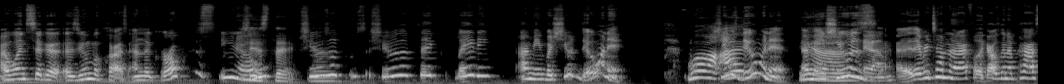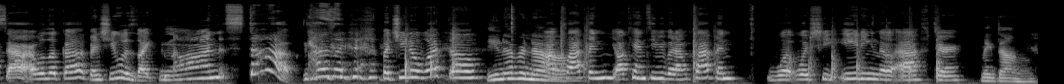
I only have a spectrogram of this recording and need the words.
I once took a, a Zumba class, and the girl was, you know, she was thick. she was a she was a thick lady. I mean, but she was doing it. Well. She was I, doing it. I mean, she was Yeah. Uh, every time that I felt like I was gonna pass out, I would look up, and she was like non-stop. I was like, but you know what though? You never know. I'm clapping. Y'all can't see me, but I'm clapping. What was she eating though after McDonald's.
